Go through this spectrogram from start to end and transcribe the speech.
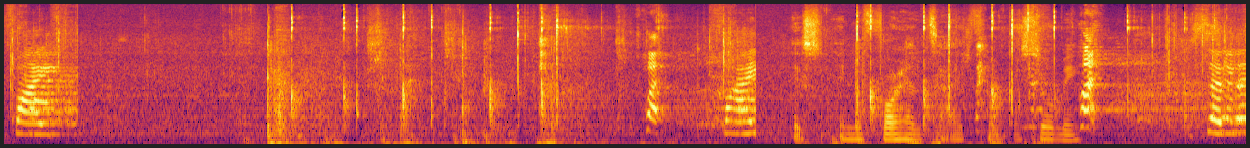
Five. Five. It's in the forehand side from Kasumi. Seven.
